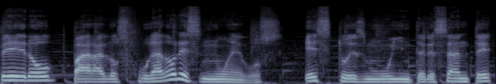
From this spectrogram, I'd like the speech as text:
pero para los jugadores nuevos esto es muy interesante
